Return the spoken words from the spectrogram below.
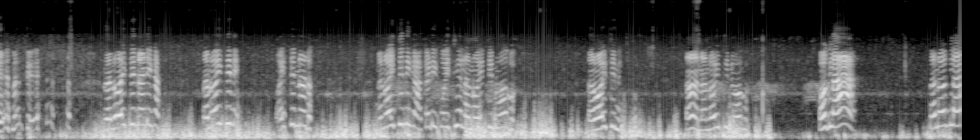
ಏನಂತೆ? ನಾನು ಹೋಯ್ತೀನಿ ನೋಡೀಗ ನಾನು ಹೋಯ್ತೀನಿ. ಹೋಯ್ತೀನಿ ನೋಡು. ನಾನು ಹೋಯ್ತೀನಿ ಈಗ. ಆ ಕಡೆಗೆ ಹೋಯ್ತೀಯಲ್ಲ ನಾನು ಹೋಯ್ತೀನಿ, ಹೋಗು. ನಾನು ಹೋಯ್ತೀನಿ. ಹಾಂ, ನಾನು ಹೋಯ್ತೀನಿ, ಹೋಗು. ಹೋಗ್ಲಾ? ನಾನು ಹೋಗ್ಲಾ?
